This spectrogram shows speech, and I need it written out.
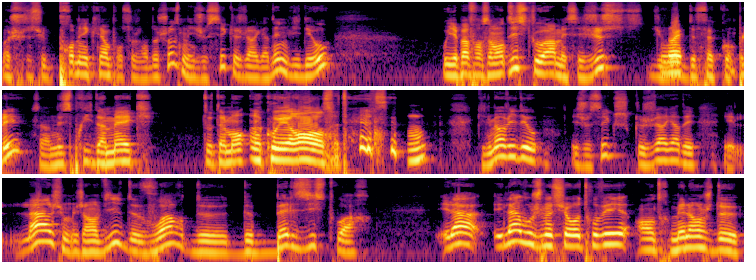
Moi, je suis le premier client pour ce genre de choses, mais je sais que je vais regarder une vidéo où il n'y a pas forcément d'histoire, mais c'est juste du Ouais. what the fuck complet. C'est un esprit d'un mec totalement incohérent dans sa tête Mhm. qui le met en vidéo. Et je sais que ce que je vais regarder. Et là, j'ai envie de voir de, de belles histoires. Et là, et là où je me suis retrouvé entre mélange de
